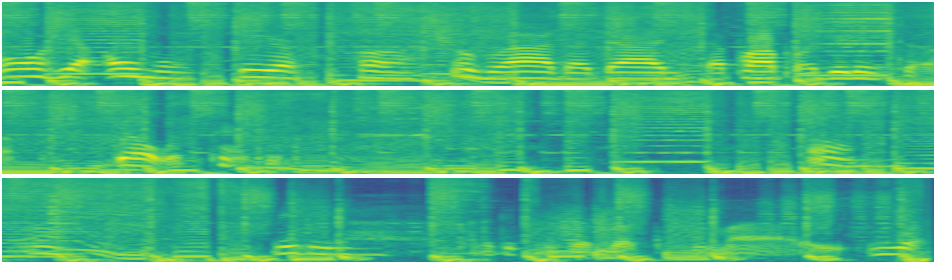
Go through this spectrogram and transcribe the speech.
oh yeah, almost there. Uh, so glad that Dad, that Papa didn't uh, go with parenting. Um, um, maybe uh, gotta get some good luck for my yes.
